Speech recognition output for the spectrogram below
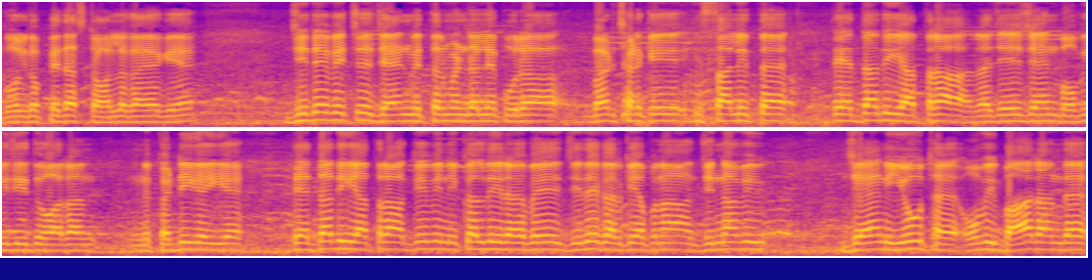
ਗੋਲਗੱਪੇ ਦਾ ਸਟਾਲ ਲਗਾਇਆ ਗਿਆ ਹੈ। ਜਿਹਦੇ ਵਿੱਚ ਜੈਨ ਮਿੱਤਰ ਮੰਡਲ ਨੇ ਪੂਰਾ ਵੱਧ ਚੜ ਕੇ ਹਿੱਸਾ ਲਿੱਤਾ ਹੈ ਤੇ ਇਦਾਂ ਦੀ ਯਾਤਰਾ ਰਾਜੇਸ਼ ਜੈਨ, ਬੋਬੀ ਜੀ ਦੁਆਰਾ ਕੱਢੀ ਗਈ ਹੈ ਤੇ ਇਦਾਂ ਦੀ ਯਾਤਰਾ ਅੱਗੇ ਵੀ ਨਿਕਲਦੀ ਰਹੇ ਜਿਹਦੇ ਕਰਕੇ ਆਪਣਾ ਜਿੰਨਾ ਵੀ ਜੈਨ ਯੂਥ ਹੈ, ਉਹ ਵੀ ਬਾਹਰ ਆਂਦਾ ਹੈ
